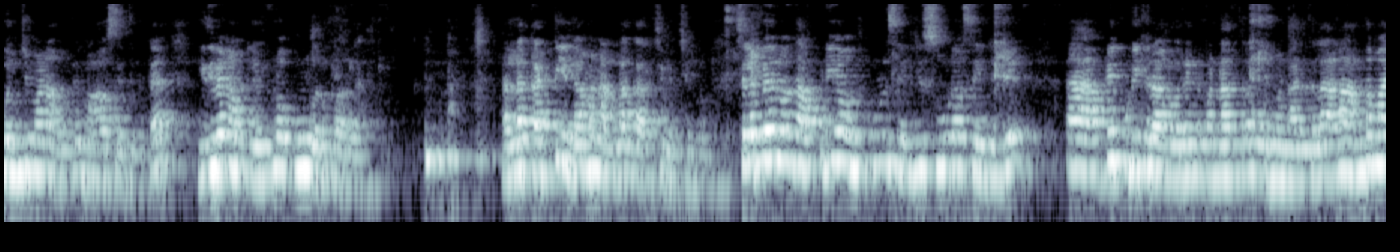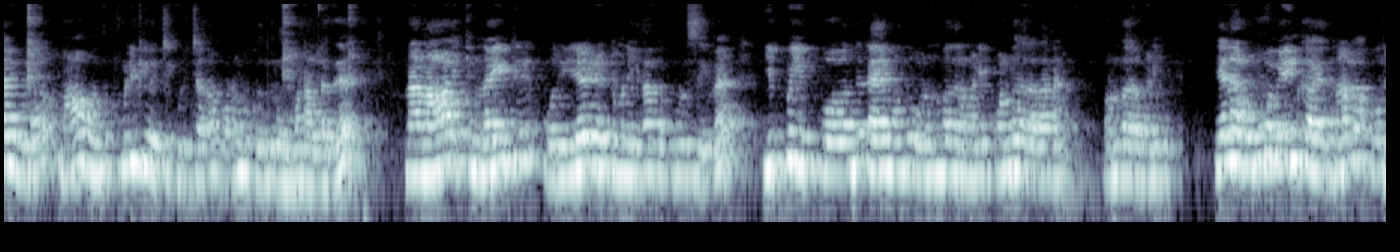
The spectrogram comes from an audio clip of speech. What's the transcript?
கொஞ்சமாக நான் வந்து மாவு சேர்த்துக்கிட்டேன். இதுவே நமக்கு எவ்வளோ கூழ் வரும் பாருங்க. நல்லா கட்டி இல்லாமல் நல்லா கரைச்சி வச்சிடணும். சில பேர் வந்து அப்படியே வந்து கூழ் செஞ்சு சூடாக செஞ்சுட்டு அப்படியே குடிக்கிறாங்க. ஒரு ரெண்டு மணி நேரத்தில் ஒரு மணி நேரத்தில். ஆனால் அந்த மாதிரி கூட மாவு வந்து புளிக்க வச்சு குடித்தாதான் உடம்புக்கு வந்து ரொம்ப நல்லது. நான் நாளைக்கு நைட்டு ஒரு ஏழு எட்டு மணிக்கு தான் அந்த கூழ் செய்வேன். இப்போ இப்போ வந்து டைம் வந்து ஒன்பதரை மணி ஒன்பதரை தானே? ஒன்பதரை மணி. ஏன்னா ரொம்ப வெயில் காயதுனால ஒரு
